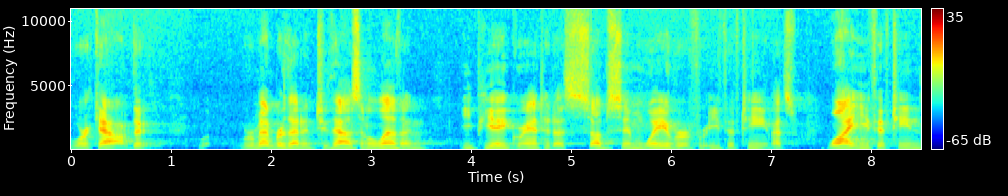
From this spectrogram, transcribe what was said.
work out. There, remember that in 2011, EPA granted a subsim waiver for E15. That's why E15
